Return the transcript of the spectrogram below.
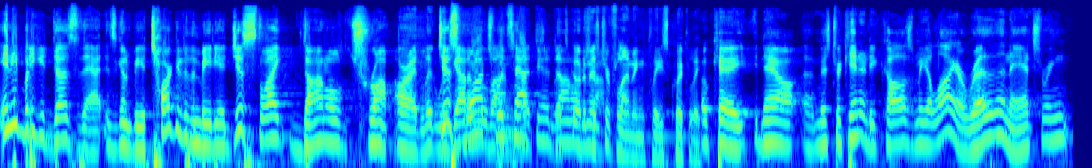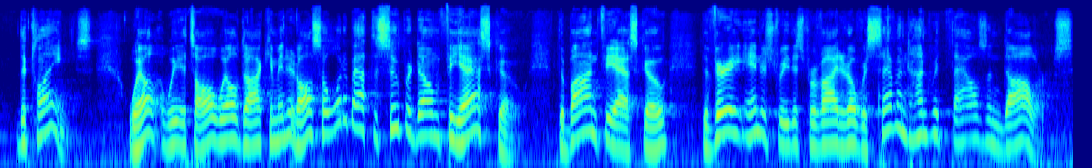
Anybody who does that is going to be a target of the media, just like Donald Trump. All right, let, just got watch move on. what's happening let's, to let's Donald go to Trump. Mr. Fleming, please, quickly. Okay, now, uh, Mr. Kennedy calls me a liar rather than answering the claims. Well, we, it's all well documented. Also, what about the Superdome fiasco, the bond fiasco, the very industry that's provided over $700,000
